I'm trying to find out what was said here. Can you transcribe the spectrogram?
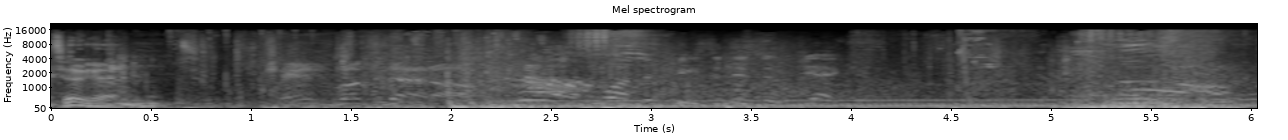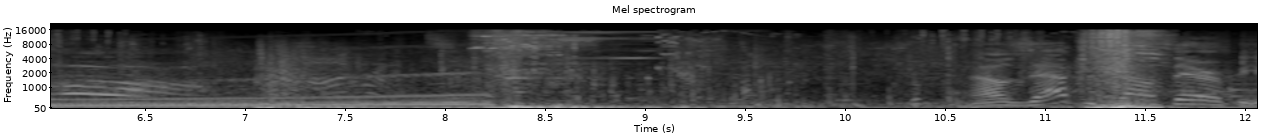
Schitterend. Can't bug that off. How's that for sound therapy?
